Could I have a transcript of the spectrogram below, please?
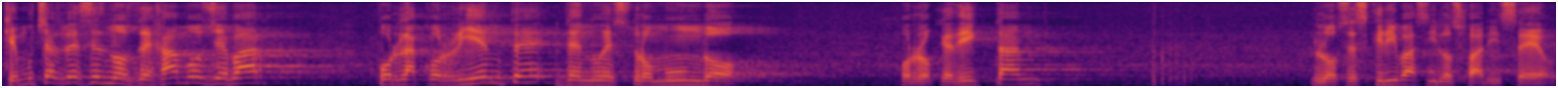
que muchas veces nos dejamos llevar por la corriente de nuestro mundo, por lo que dictan los escribas y los fariseos.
